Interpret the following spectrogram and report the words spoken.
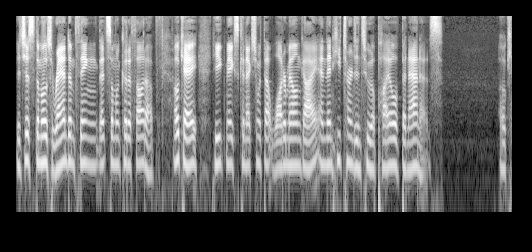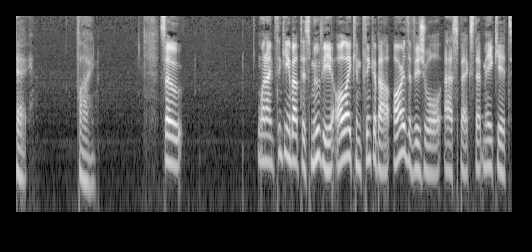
It's just the most random thing that someone could have thought of. Okay, he makes connection with that watermelon guy, and then he turns into a pile of bananas. Okay, fine. So, when I'm thinking about this movie, all I can think about are the visual aspects that make it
